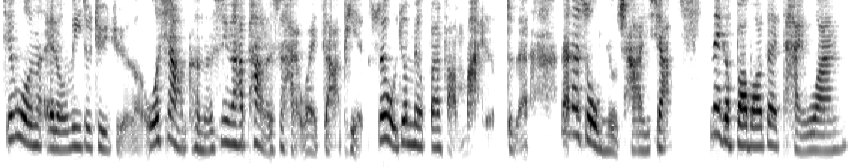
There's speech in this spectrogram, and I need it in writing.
结果呢，LV 就拒绝了。我想可能是因为他怕的是海外诈骗，所以我就没有办法买了，对不对？那那时候我们有查一下，那个包包在台湾，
